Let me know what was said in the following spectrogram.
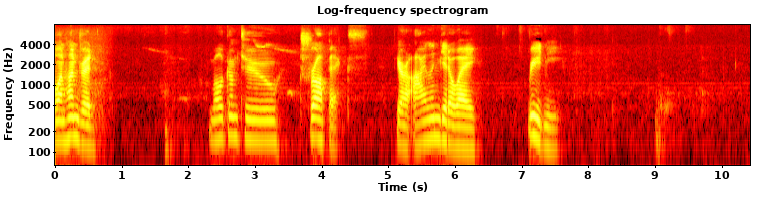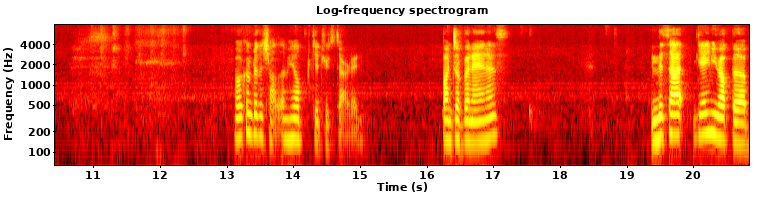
100. Welcome to Tropix, your island getaway. Read me. Welcome to the shop. Let me help get you started. Bunch of bananas. In this game, you have to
